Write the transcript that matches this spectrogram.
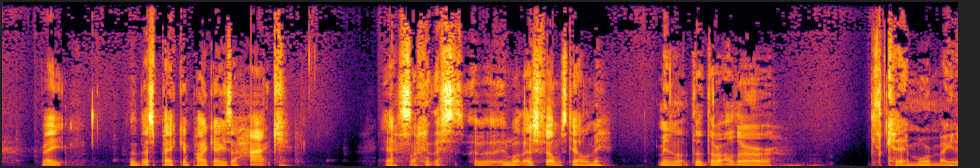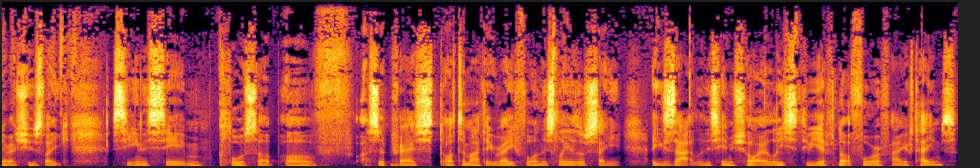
right this Peckinpah pack guy's a hack. Yes, this mm. what this film's telling me. I mean, there, there are other kind of more minor issues like seeing the same close up of a suppressed automatic rifle and its laser sight, exactly the same shot, at least three, if not four or five times.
